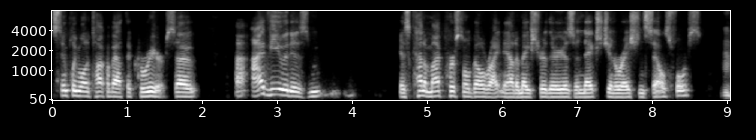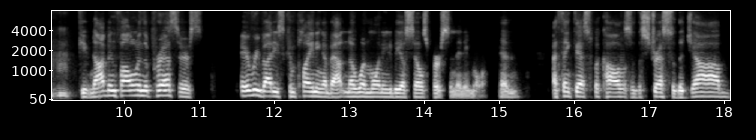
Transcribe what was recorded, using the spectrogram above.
simply want to talk about the career. So I, I view it as as kind of my personal goal right now to make sure there is a next generation sales force. Mm-hmm. If you've not been following the press, there's everybody's complaining about no one wanting to be a salesperson anymore, and I think that's because of the stress of the job,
